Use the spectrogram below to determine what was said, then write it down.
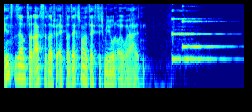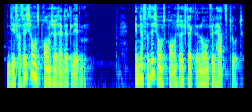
Insgesamt soll AXA dafür etwa 660 Millionen Euro erhalten. Die Versicherungsbranche rettet Leben. In der Versicherungsbranche steckt enorm viel Herzblut.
